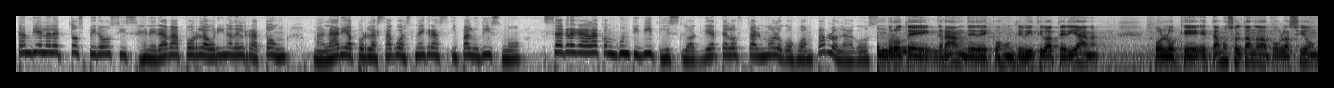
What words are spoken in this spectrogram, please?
También la leptospirosis generada por la orina del ratón, malaria por las aguas negras y paludismo se agrega la conjuntivitis, lo advierte el oftalmólogo Juan Pablo Lagos. Un brote grande de conjuntivitis bacteriana, por lo que estamos soltando a la población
